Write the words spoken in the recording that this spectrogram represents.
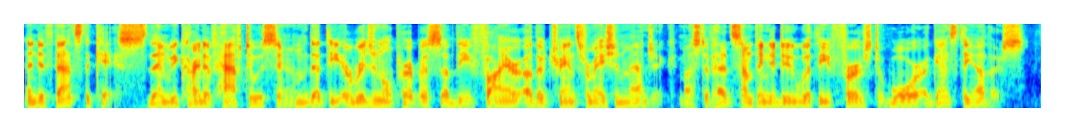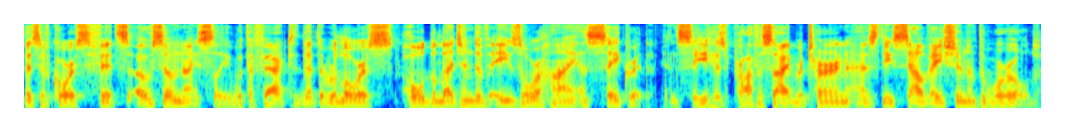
And if that's the case, then we kind of have to assume that the original purpose of the Fire Other transformation magic must have had something to do with the first war against the others. This, of course, fits oh so nicely with the fact that the R'hllorists hold the legend of Azor Ahai as sacred and see his prophesied return as the salvation of the world.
